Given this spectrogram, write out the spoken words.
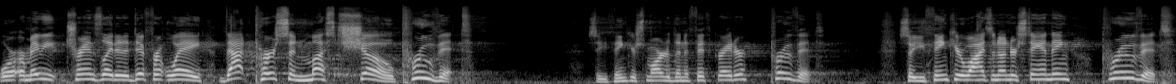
Or, or maybe translated a different way, that person must show, prove it. So you think you're smarter than a fifth grader? Prove it. So you think you're wise and understanding? prove it.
